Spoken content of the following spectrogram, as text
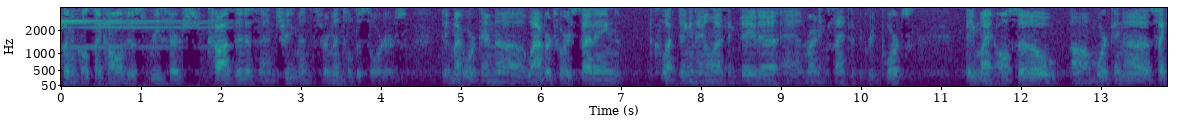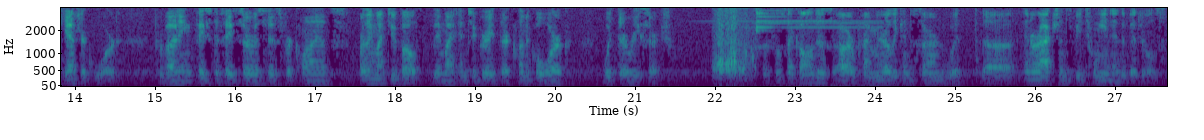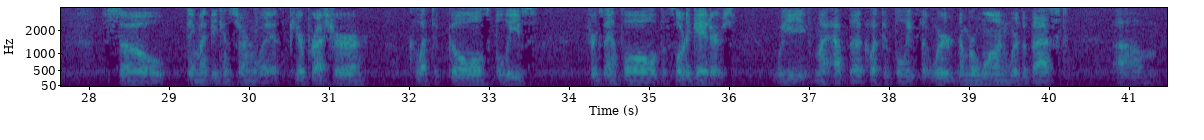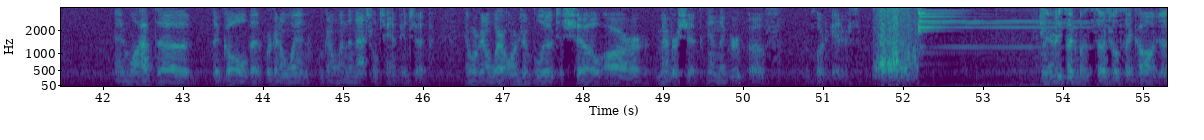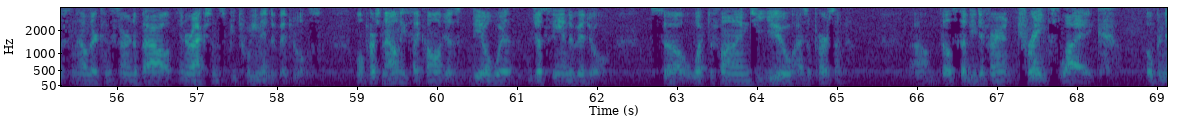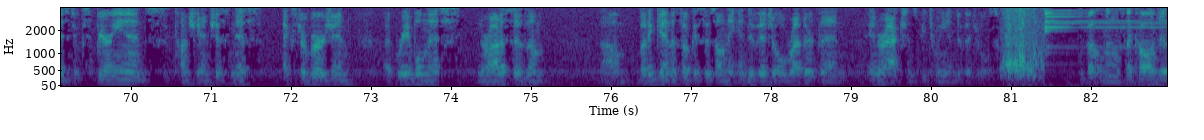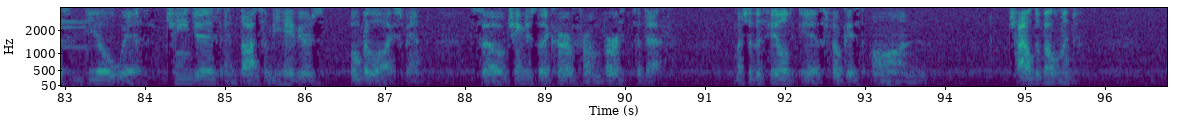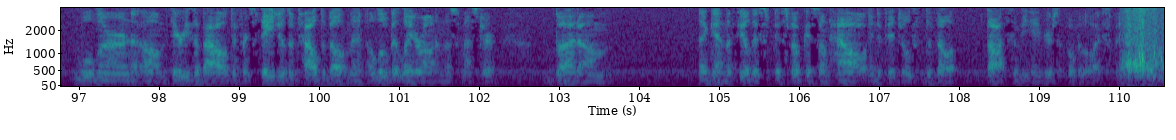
Clinical psychologists research causes and treatments for mental disorders. They might work in a laboratory setting, collecting and analyzing data and writing scientific reports. They might also um, work in a psychiatric ward, providing face to face services for clients, or they might do both. They might integrate their clinical work with their research. Social psychologists are primarily concerned with uh, interactions between individuals. So they might be concerned with peer pressure, collective goals, beliefs. For example, the Florida Gators. We might have the collective belief that we're number one, we're the best, um, and we'll have the the goal that we're going to win. We're going to win the national championship, and we're going to wear orange and blue to show our membership in the group of the Florida Gators. We already talked about social psychologists and how they're concerned about interactions between individuals. Well, personality psychologists deal with just the individual. So, what defines you as a person? Um, they'll study different traits like openness to experience, conscientiousness, extroversion, agreeableness, neuroticism. Um, but again, the focus is on the individual rather than interactions between individuals. Developmental psychologists deal with changes and thoughts and behaviors over the lifespan. So, changes that occur from birth to death. Much of the field is focused on child development. We'll learn um, theories about different stages of child development a little bit later on in the semester. But um, again, the field is, is focused on how individuals develop thoughts and behaviors over the lifespan.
